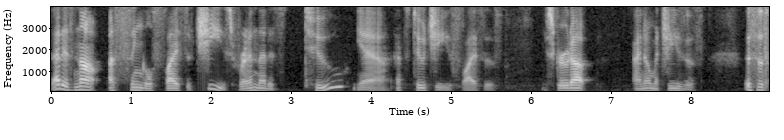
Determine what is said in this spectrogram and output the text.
That is not a single slice of cheese, friend. That is two. Yeah, that's two cheese slices. You screwed up. I know my cheeses. This is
